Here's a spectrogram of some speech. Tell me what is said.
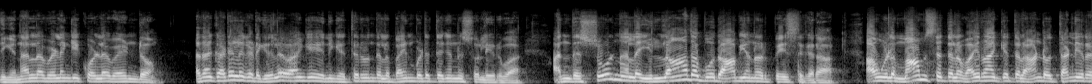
நீங்கள் நல்லா விளங்கி கொள்ள வேண்டும். அதான் கடையில் கிடைக்கிறதுல வாங்கி நீங்கள் திருவந்தல பயன்படுத்துங்கன்னு சொல்லிடுவார். அந்த சூழ்நிலை இல்லாத போது ஆவியானவர் பேசுகிறார். அவங்கள மாம்சத்தில் வைராக்கியத்தில் ஆண்டவர் தண்ணீரை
